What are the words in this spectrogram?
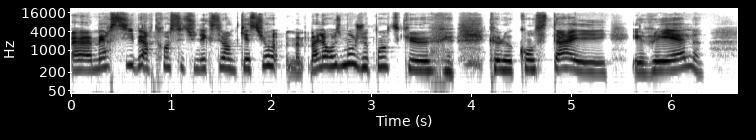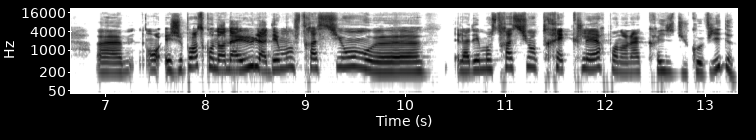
Euh, merci Bertrand, c'est une excellente question. Malheureusement, je pense que, que le constat est, réel. Euh, et je pense qu'on en a eu la démonstration, euh, la démonstration très claire pendant la crise du Covid,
